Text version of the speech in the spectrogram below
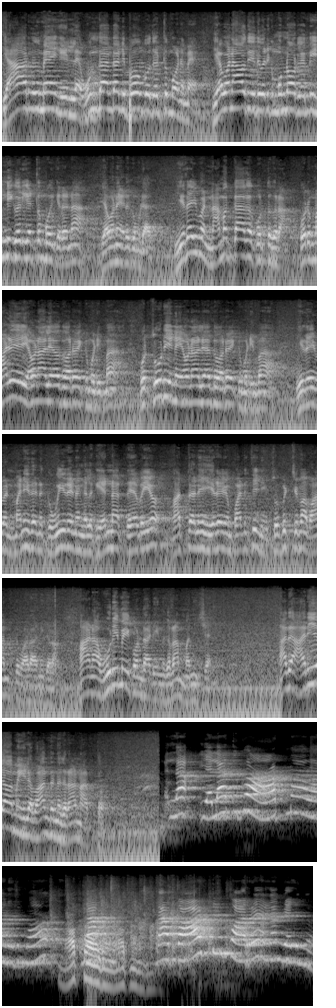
யாருமே இங்கே இல்லை. தான் நீ போகும்போது எடுத்து போகணுமே. எவனாவது இது வரைக்கும் முன்னோர்லேருந்து இன்னைக்கு வரைக்கும் எடுத்து போய்க்கிறேன்னா எவனும் எடுக்க முடியாது. இறைவன் நமக்காக கொடுத்துக்கிறான். ஒரு மழையை எவனாலையாவது வர வைக்க முடியுமா? ஒரு சூரியனை எவனாலையாவது வர வைக்க முடியுமா? இறைவன் மனிதனுக்கு உயிரினங்களுக்கு என்ன தேவையோ அத்தனை இறைவன் படித்து நீ சுபிட்சமாக வாழ்ந்துட்டு வரான்னுக்கிறான் ஆனால் உரிமை கொண்டாடினுக்கிறான் மனுஷன். அது அறியாமையில் வாழ்ந்துனுக்கிறான்னு அர்த்தம். எல்லாத்துக்கும் நான் பாட்டு பாடுறேன் எல்லாம் கேளுங்க.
